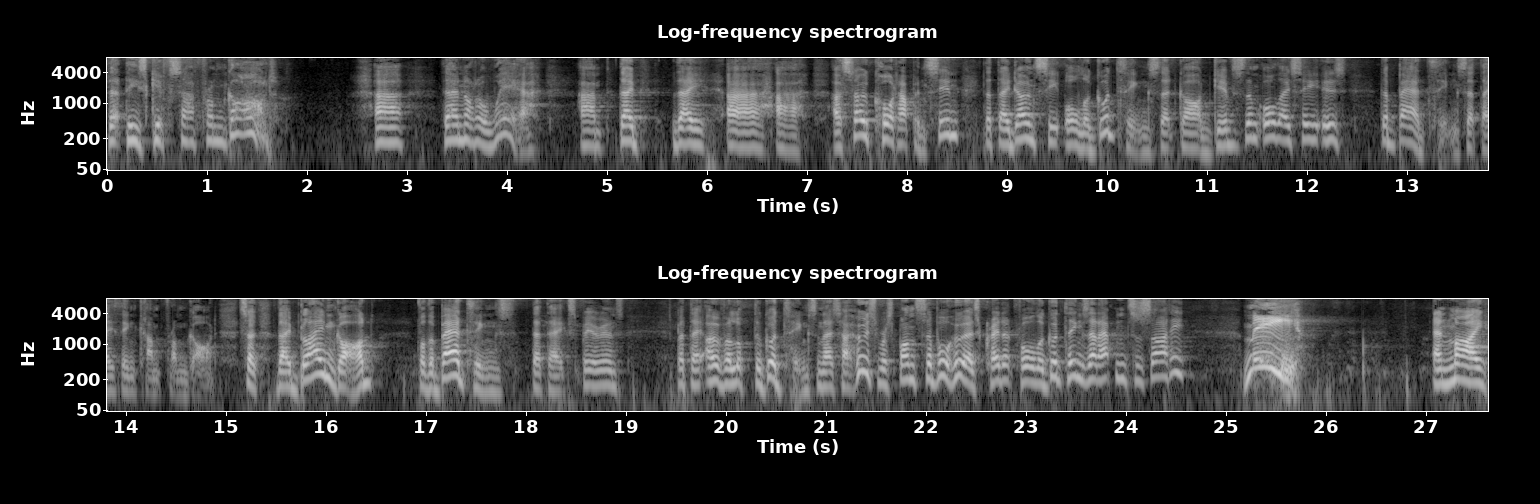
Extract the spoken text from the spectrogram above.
that these gifts are from God. Uh, they're not aware. Um, they they uh, uh, are so caught up in sin that they don't see all the good things that God gives them. All they see is the bad things that they think come from God. So they blame God for the bad things that they experience, but they overlook the good things. And they say, Who's responsible? Who has credit for all the good things that happen in society? Me! And my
